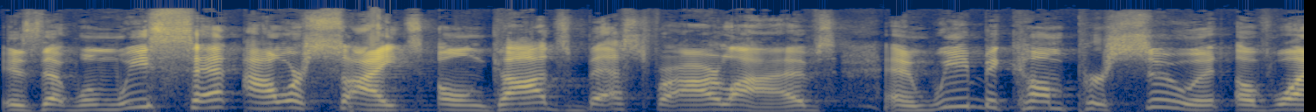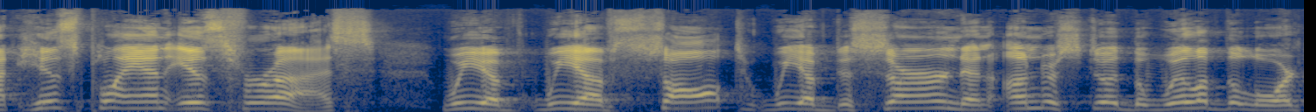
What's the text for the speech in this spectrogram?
is that when we set our sights on God's best for our lives and we become pursuant of what His plan is for us, we have, we have sought, we have discerned and understood the will of the Lord.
